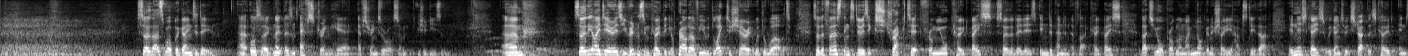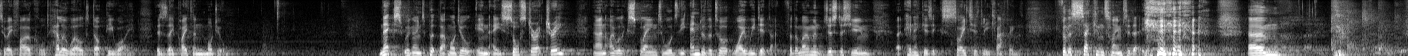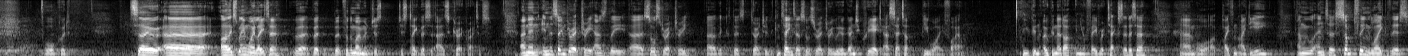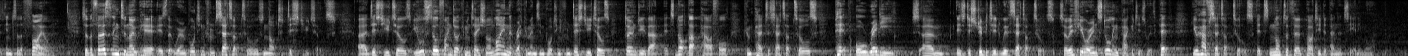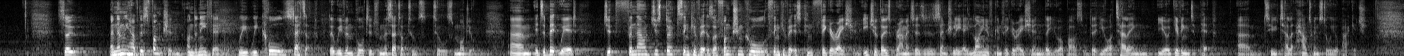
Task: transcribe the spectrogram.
so that's what we're going to do. Uh, also, note there's an F string here. F strings are awesome. You should use them. Um, so the idea is you've written some code that you're proud of, you would like to share it with the world. So the first thing to do is extract it from your code base so that it is independent of that code base. That's your problem. I'm not going to show you how to do that. In this case, we're going to extract this code into a file called helloworld.py. This is a Python module. Next, we're going to put that module in a source directory, and I will explain towards the end of the talk why we did that. For the moment, just assume that Hynek is excitedly clapping for the second time today. um, awkward. So uh, I'll explain why later, but, but, but, for the moment, just, just take this as correct practice. And then in the same directory as the uh, source directory, uh, the, the, directory that contains our source directory, we are going to create our setup py file. You can open that up in your favorite text editor um, or Python IDE, and we will enter something like this into the file. So the first thing to note here is that we're importing from setup tools, not distutils. Uh, distutils, you will still find documentation online that recommends importing from distutils. Don't do that. It's not that powerful compared to setup tools. pip already um, is distributed with setup tools. So if you are installing packages with pip, you have setup tools. It's not a third-party dependency anymore. So and then we have this function underneath it. We, we call setup that we've imported from the setup tools, tools module. Um, it's a bit weird for now, just don't think of it as a function call, think of it as configuration. Each of those parameters is essentially a line of configuration that you are, pass that you are telling, you are giving to pip um, to tell it how to install your package.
